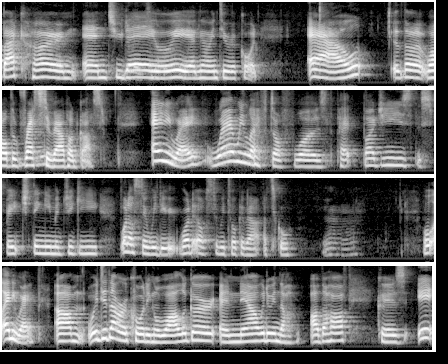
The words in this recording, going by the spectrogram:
Back home, and today we are going to record our the well the rest of our podcast. Anyway, where we left off was the pet budgies, the speech thingy majiggy. What else did we do? What else did we talk about at school? Well, anyway, um, we did that recording a while ago, and now we're doing the other half because it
